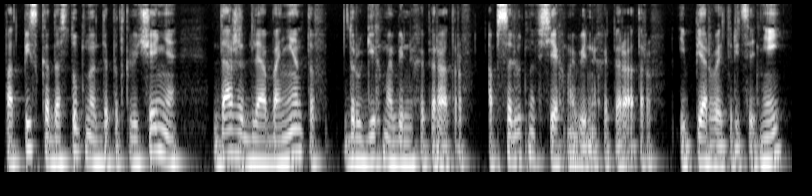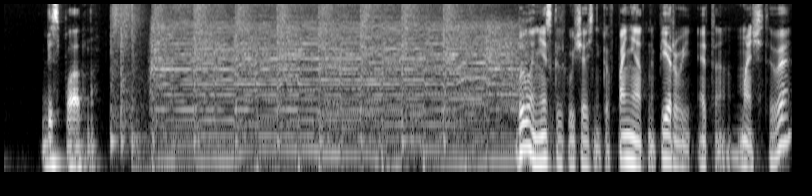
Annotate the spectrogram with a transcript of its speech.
Подписка доступна для подключения даже для абонентов других мобильных операторов, абсолютно всех мобильных операторов. И первые 30 дней бесплатно. Было несколько участников. Понятно, первый — это Матч ТВ,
